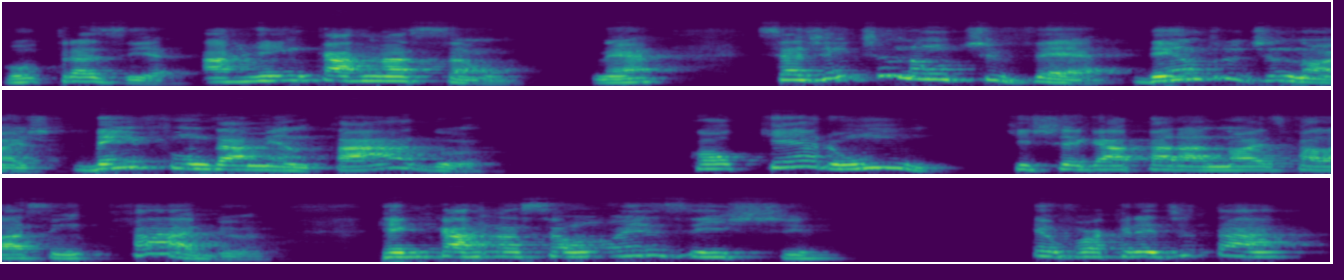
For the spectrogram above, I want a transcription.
Vou trazer a reencarnação, né? Se a gente não tiver dentro de nós bem fundamentado, qualquer um que chegar para nós e falar assim, Fábio, reencarnação não existe, eu vou acreditar.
